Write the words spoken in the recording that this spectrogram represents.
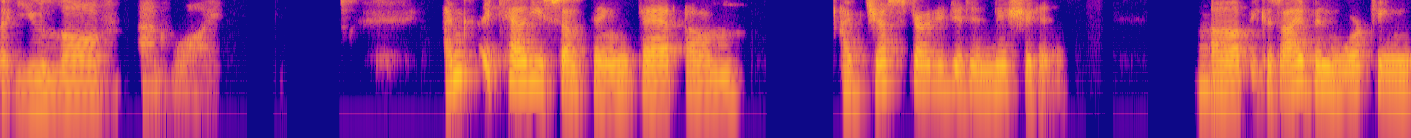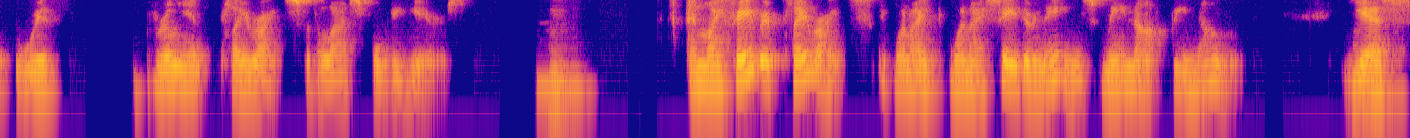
that you love and why? I'm going to tell you something that um, I've just started an initiative hmm. uh, because I've been working with brilliant playwrights for the last 40 years. Mm. And my favorite playwrights, when I when I say their names, may not be known. Mm. Yes,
